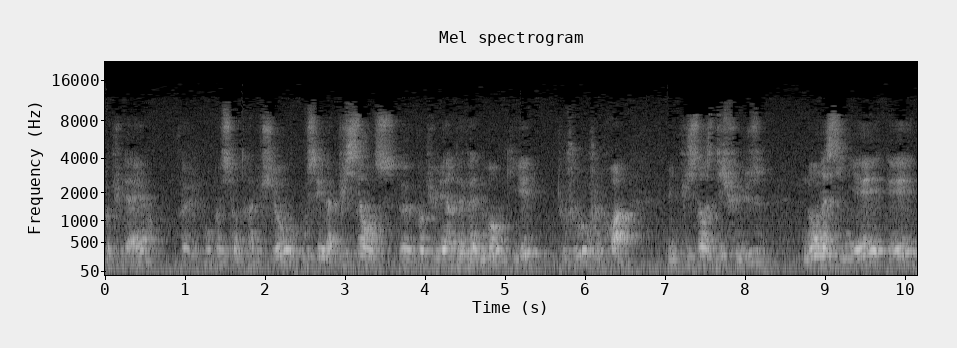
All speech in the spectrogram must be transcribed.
populaire, une proposition de traduction, ou c'est la puissance populaire d'événement qui est toujours, je crois, une puissance diffuse, non assignée et,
